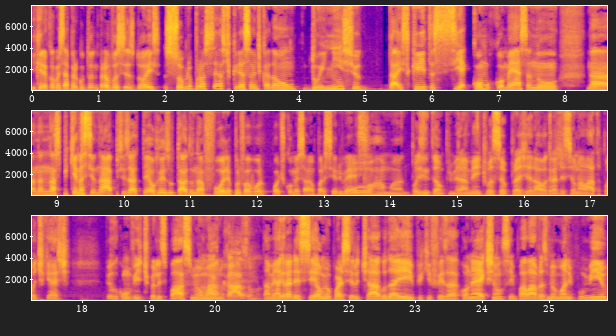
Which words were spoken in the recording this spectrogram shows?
E queria começar perguntando para vocês dois sobre o processo de criação de cada um, do início da escrita, se é como começa no, na- na- nas pequenas sinapses até o resultado na folha. Por favor, pode começar, meu parceiro IVS. Porra, mano. Pois então, primeiramente, você pra geral agradeceu na Lata Podcast pelo convite, pelo espaço, meu Tá mano. Na casa, mano. Também agradecer ao meu parceiro Thiago da Ape, que fez a connection, sem palavras, meu mano, e pro Minho,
